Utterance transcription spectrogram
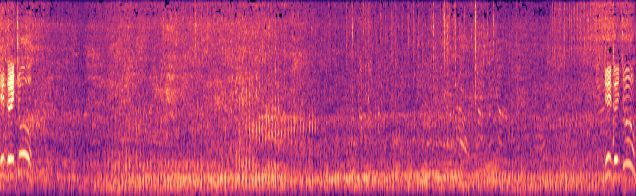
Hindi, diretso. Hindi, diretso.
